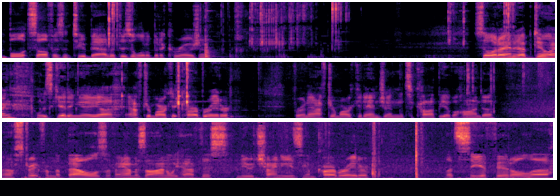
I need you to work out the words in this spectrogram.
The bowl itself isn't too bad, but there's a little bit of corrosion. So what I ended up doing was getting a uh, aftermarket carburetor for an aftermarket engine that's a copy of a Honda. Well, straight from the bowels of Amazon, we have this new Chinesium carburetor. Let's see if it'll uh,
